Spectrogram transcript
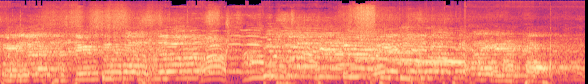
फलंदाज चेंडू दुसरा चेंडू दुसरा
